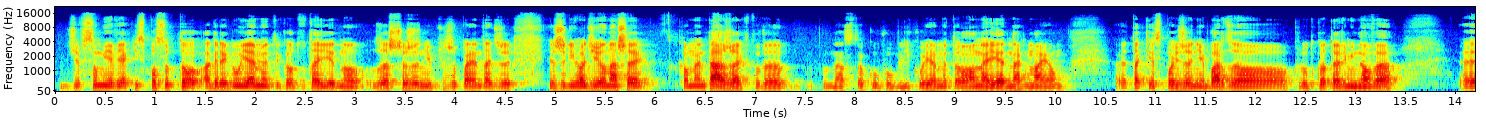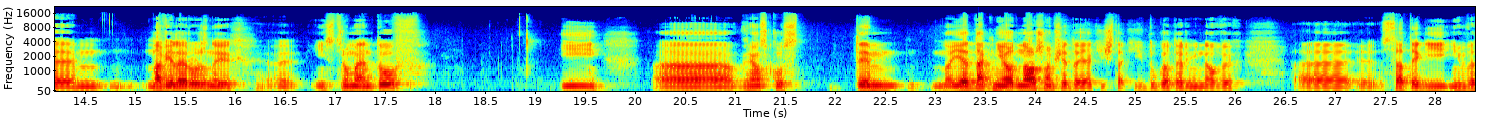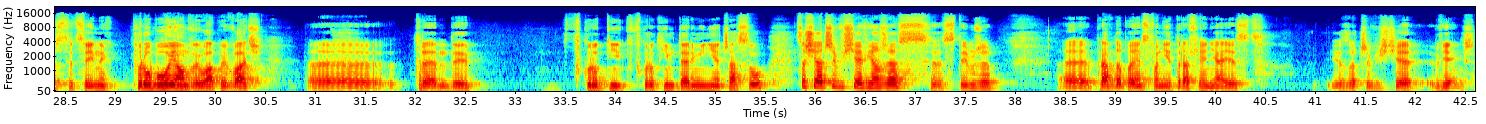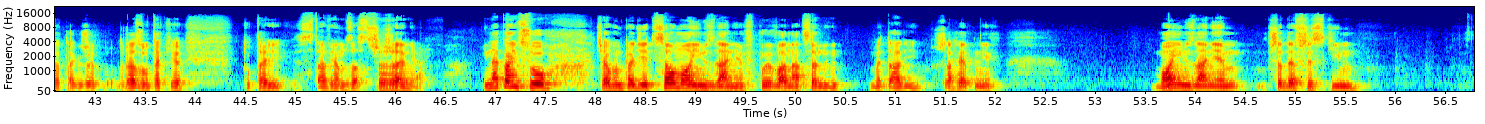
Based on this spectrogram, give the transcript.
gdzie w sumie w jaki sposób to agregujemy, tylko tutaj jedno zastrzeżenie, proszę pamiętać, że jeżeli chodzi o nasze komentarze, które na stoku publikujemy, to one jednak mają takie spojrzenie bardzo krótkoterminowe na wiele różnych instrumentów i w związku z tym no jednak nie odnoszą się do jakichś takich długoterminowych e, strategii inwestycyjnych. Próbują wyłapywać e, trendy w, krótki, w krótkim terminie czasu, co się oczywiście wiąże z, z tym, że e, prawdopodobieństwo nietrafienia jest, jest oczywiście większe. Także od razu takie tutaj stawiam zastrzeżenie. I na końcu chciałbym powiedzieć, co moim zdaniem wpływa na ceny metali szlachetnych Moim zdaniem przede wszystkim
